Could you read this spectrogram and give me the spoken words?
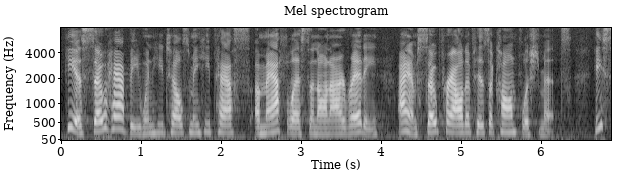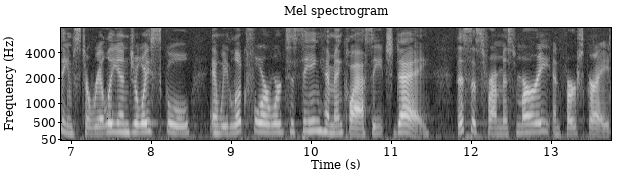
He is so happy when he tells me he passed a math lesson on iReady. I am so proud of his accomplishments. He seems to really enjoy school, and we look forward to seeing him in class each day. This is from Miss Murray in first grade.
